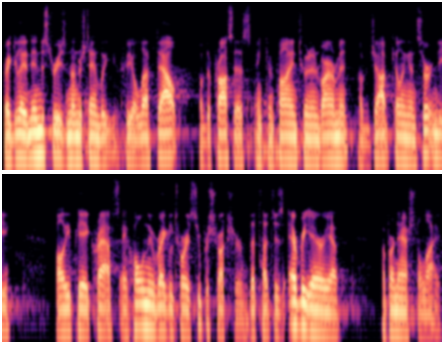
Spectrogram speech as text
Regulated industries and understandably feel left out of the process and confined to an environment of job-killing uncertainty, while EPA crafts a whole new regulatory superstructure that touches every area of our national life.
